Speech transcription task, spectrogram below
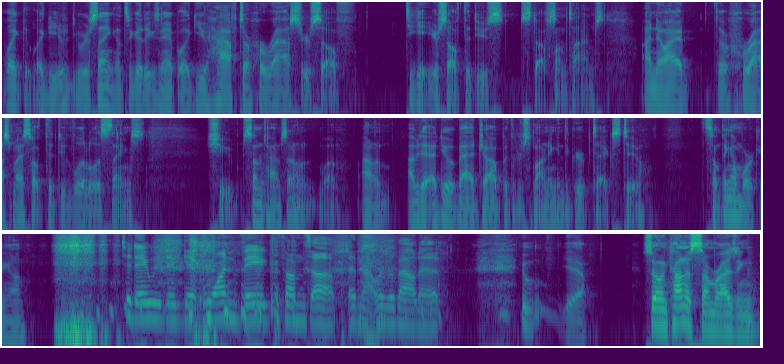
like like you, you were saying that's a good example. Like you have to harass yourself to get yourself to do s- stuff sometimes. I know I had to harass myself to do the littlest things. Shoot, sometimes I don't well, I don't I do a bad job with responding in the group text too. Something I'm working on. Today we did get one vague thumbs up, and that was about it. yeah. So, in kind of summarizing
